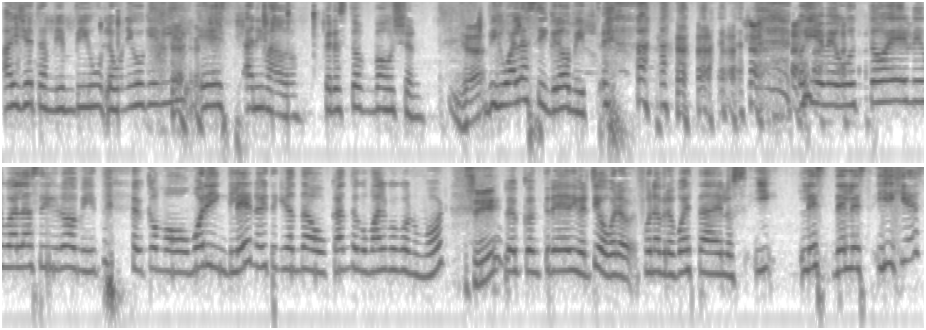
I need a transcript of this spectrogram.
Ay, yo también vi, lo único que vi es animado, pero stop motion. Vi igual así Gromit. Oye, me gustó el igual así Gromit, como humor inglés, ¿no viste que yo andaba buscando como algo con humor? Sí. Lo encontré divertido. Bueno, fue una propuesta de los i, les, de les hijes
